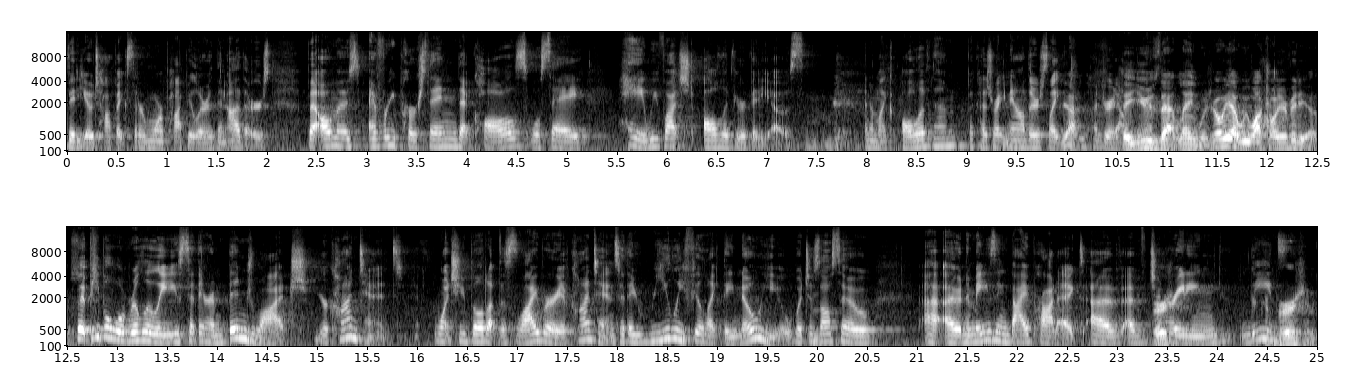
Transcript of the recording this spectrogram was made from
video topics that are more popular than others. But almost every person that calls will say, Hey, we've watched all of your videos. And I'm like, All of them? Because right now there's like Mm-hmm. Yeah. 200 out They use that language. Oh yeah, we watch all your videos. But people will really sit there and binge watch your content once you build up this library of content. And so they really feel like they know you, which is also uh, an amazing byproduct of, of generating Your leads. conversion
